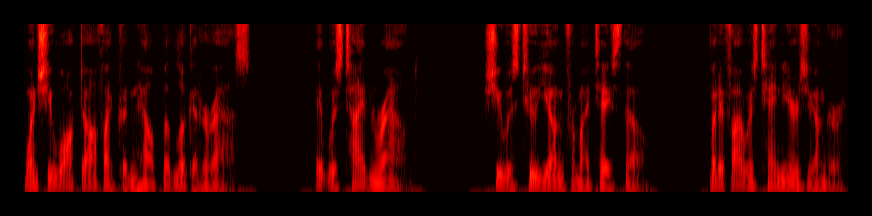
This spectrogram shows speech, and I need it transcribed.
When she walked off, I couldn't help but look at her ass. It was tight and round. She was too young for my taste, though. But if I was 10 years younger,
